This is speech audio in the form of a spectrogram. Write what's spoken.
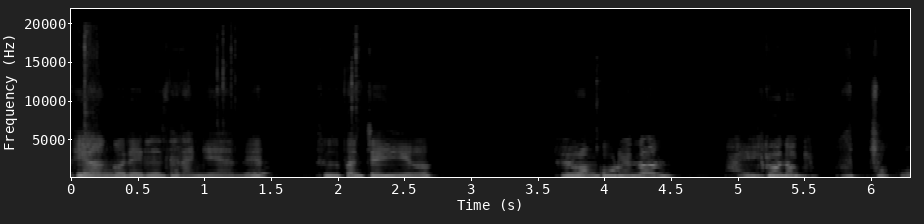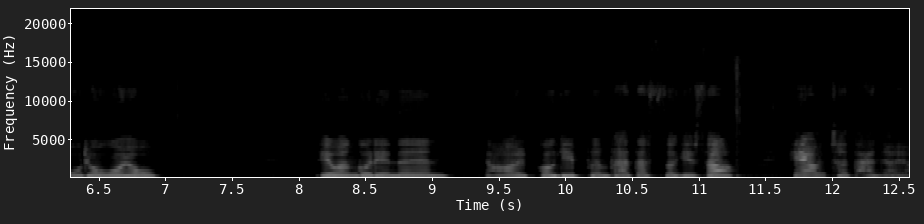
대왕고래를 사랑해야 하는 두 번째 이유. 대왕고래는 발견하기 무척 어려워요. 대왕고래는 넓고 깊은 바닷속에서 헤엄쳐 다녀요.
